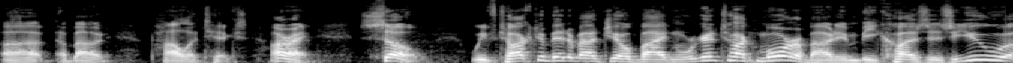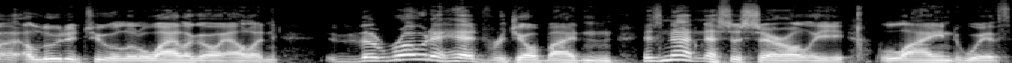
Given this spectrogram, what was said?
uh, about politics. All right, so we've talked a bit about Joe Biden. We're going to talk more about him because, as you uh, alluded to a little while ago, Alan, the road ahead for Joe Biden is not necessarily lined with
